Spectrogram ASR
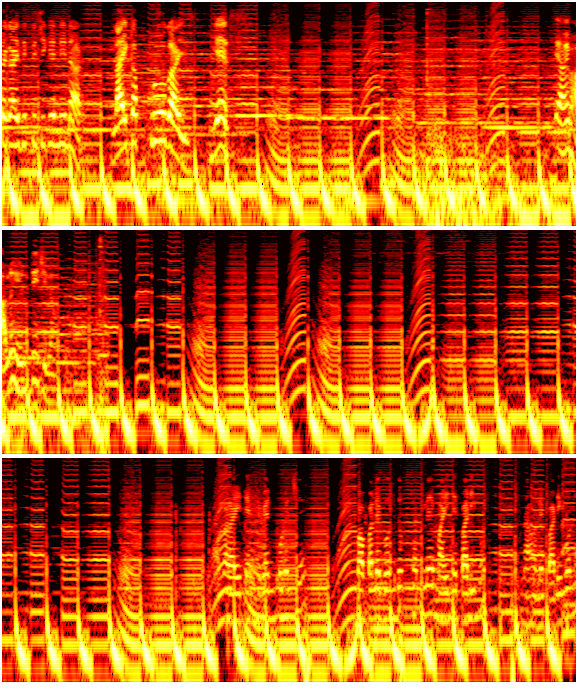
সুন্দরভাবে গাইস একটি chicken dinner like a pro guys yes আমি ভালো হিট দিয়েছিলাম। আইটেম হেভেন পড়েছে। কপালে বন্দুক থাকলে মারিতে পারিব। না হলে পারিব না।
